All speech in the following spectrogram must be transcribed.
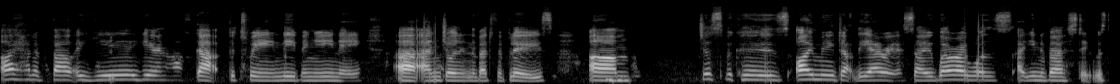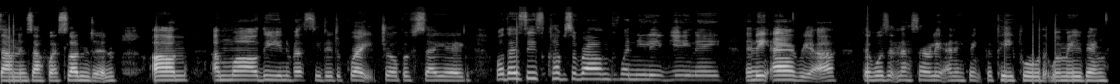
I had about a year, year and a half gap between leaving uni uh, and joining the Bedford Blues. Um, mm-hmm just because I moved out the area. So where I was at university it was down in southwest London. Um, and while the university did a great job of saying, well, there's these clubs around when you leave uni in the area, there wasn't necessarily anything for people that were moving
